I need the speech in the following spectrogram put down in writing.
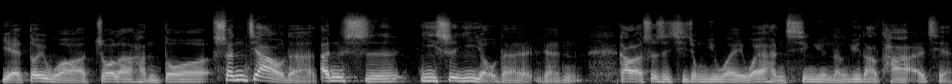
也对我做了很多身教的恩师，亦师亦友的人，高老师是其中一位。我也很幸运能遇到他，而且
